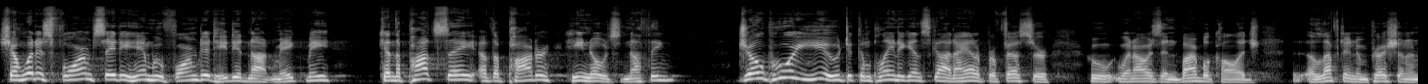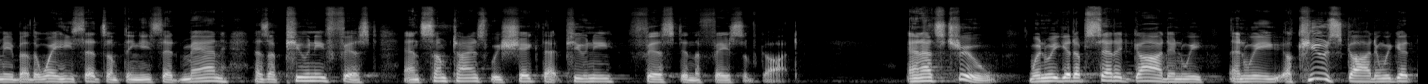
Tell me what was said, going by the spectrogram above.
Shall what is formed say to him who formed it, He did not make me? Can the pot say of the potter, He knows nothing? Job, who are you to complain against God? I had a professor who, when I was in Bible college, uh, left an impression on me by the way he said something. He said, Man has a puny fist, and sometimes we shake that puny fist in the face of God. And that's true. When we get upset at God and we and we accuse God and we get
